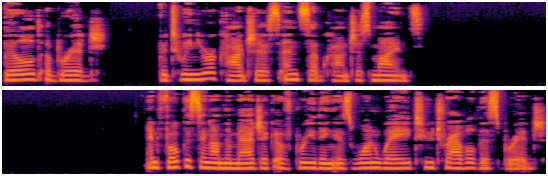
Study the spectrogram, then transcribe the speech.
build a bridge between your conscious and subconscious minds. And focusing on the magic of breathing is one way to travel this bridge.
